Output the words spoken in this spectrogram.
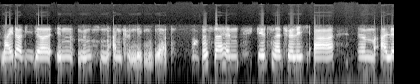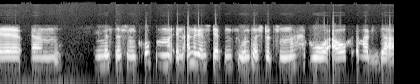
leider wieder in München ankündigen wird. Und bis dahin gilt es natürlich äh, ähm, alle ähm, feministischen Gruppen in anderen Städten zu unterstützen, wo auch immer wieder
